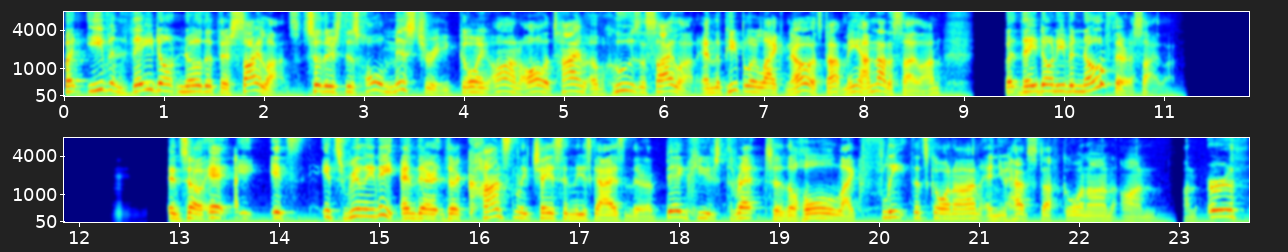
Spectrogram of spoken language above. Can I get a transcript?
But even they don't know that they're Cylons. So there's this whole mystery going on all the time of who's a Cylon. And the people are like, no, it's not me. I'm not a Cylon. But they don't even know if they're a Cylon. And so it, it it's it's really neat. And they're they're constantly chasing these guys and they're a big huge threat to the whole like fleet that's going on and you have stuff going on on on Earth.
